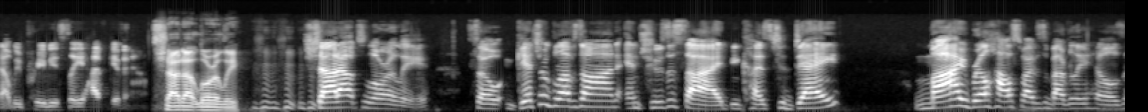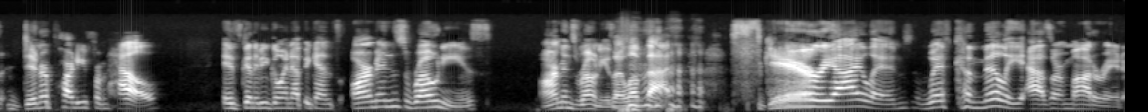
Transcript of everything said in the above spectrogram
that we previously have given out. Shout out Laura Lee. Shout out to Laura Lee. So get your gloves on and choose a side because today, my Real Housewives of Beverly Hills dinner party from hell is going to be going up against Armin's Ronies. Armin's Ronies, I love that. Scary Island with Camille as our moderator.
